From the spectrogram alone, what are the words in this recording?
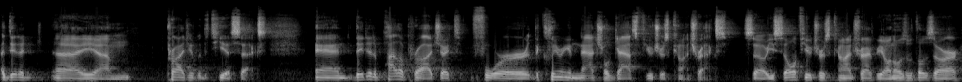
I did a, a um, project with the TSX. and they did a pilot project for the clearing of natural gas futures contracts. So you sell a futures contract, we all know what those are,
